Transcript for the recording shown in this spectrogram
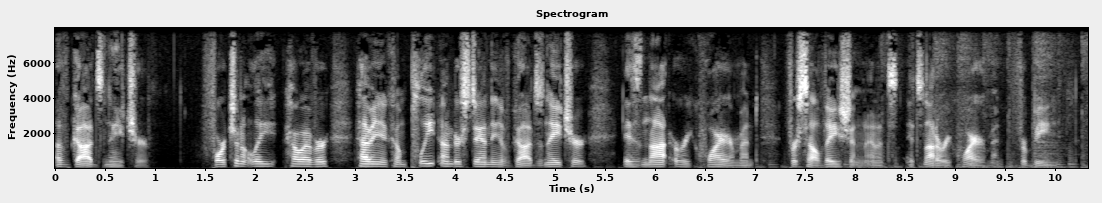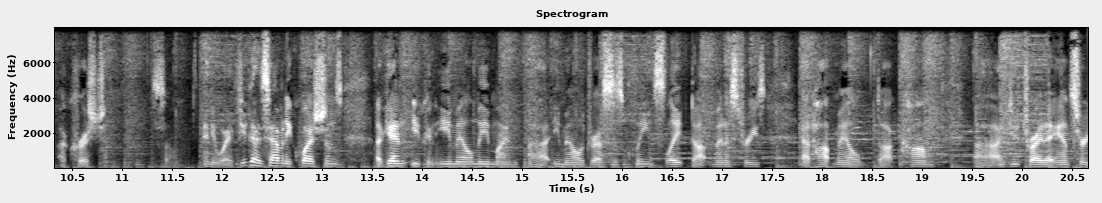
of God's nature. Fortunately, however, having a complete understanding of God's nature is not a requirement for salvation, and it's it's not a requirement for being a Christian. So, anyway, if you guys have any questions, again, you can email me. My uh, email address is cleanslate.ministries at hotmail.com. Uh, I do try to answer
